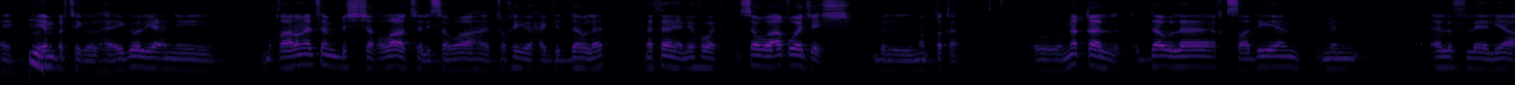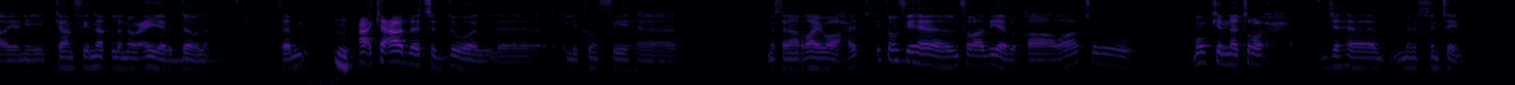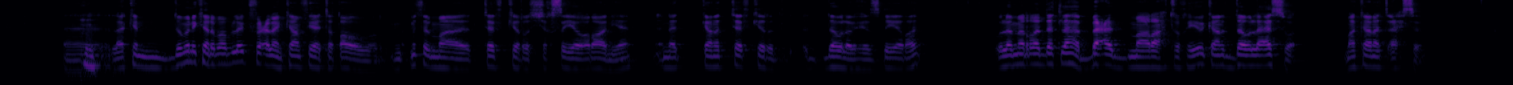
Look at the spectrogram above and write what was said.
أي امبرت يقولها يقول يعني مقارنة بالشغلات اللي سواها تروخيو حق الدولة مثلا يعني هو سوى أقوى جيش بالمنطقة. ونقل الدولة اقتصاديا من ألف للياء يعني كان في نقلة نوعية بالدولة. فكعادة الدول آه، اللي يكون فيها مثلا رأي واحد يكون فيها انفرادية بالقرارات وممكن تروح جهة من الثنتين. آه، لكن Dominican Republic فعلا كان فيها تطور. مثل ما تذكر الشخصية أورانيا إنها كانت تذكر الدولة وهي صغيرة ولما ردت لها بعد ما راحت تركيا كانت الدولة أسوأ ما كانت أحسن.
